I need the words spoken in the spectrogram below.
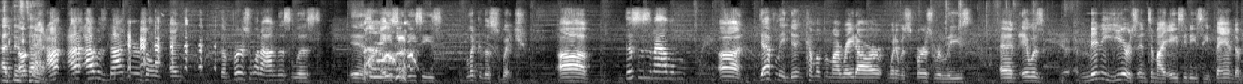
at this Okay, time. I, I, I was nine years old, and the first one on this list is ACDC's Flick of the Switch. Uh, this is an album uh, definitely didn't come up on my radar when it was first released, and it was many years into my ACDC fandom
